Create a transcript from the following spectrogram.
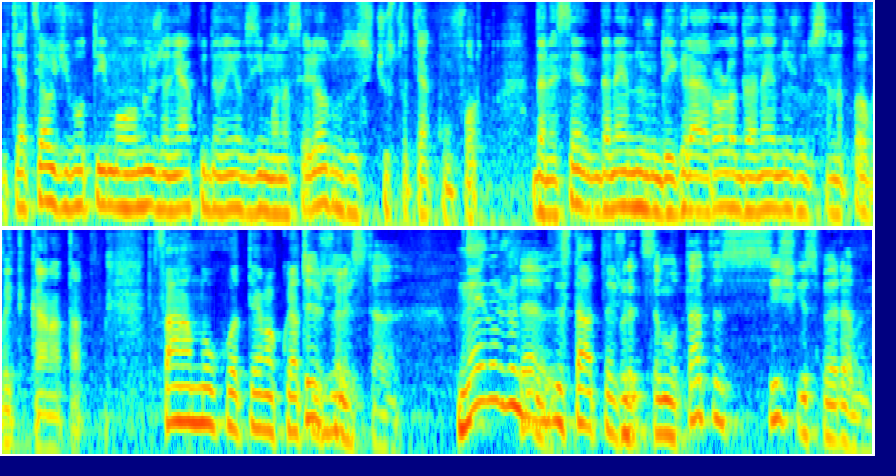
И тя цял живот е имала нужда някой да не я взима на сериозно, за да се чувства тя комфортно. Да не, се, да не е нужно да играе роля, да не е нужно да се напъва и така нататък. Това е една много хубава тема, която. Тъжно ли стана? Не е нужно Те, да става тъжно. Пред самотата всички сме равни.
